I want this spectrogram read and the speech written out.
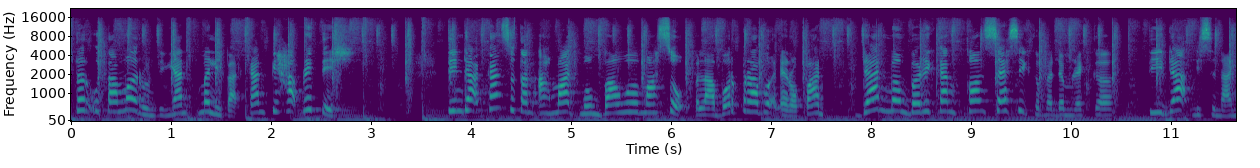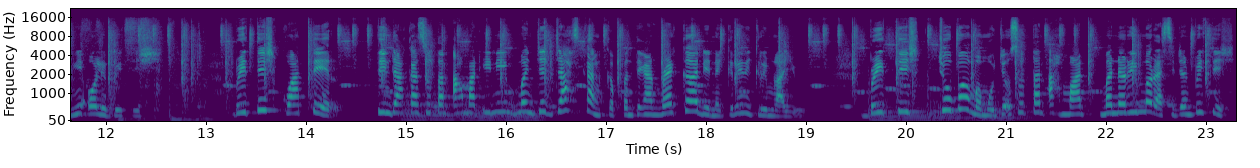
terutama rundingan melibatkan pihak British. Tindakan Sultan Ahmad membawa masuk pelabur-pelabur Eropah dan memberikan konsesi kepada mereka tidak disenangi oleh British. British khawatir tindakan Sultan Ahmad ini menjejaskan kepentingan mereka di negeri-negeri Melayu. British cuba memujuk Sultan Ahmad menerima residen British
